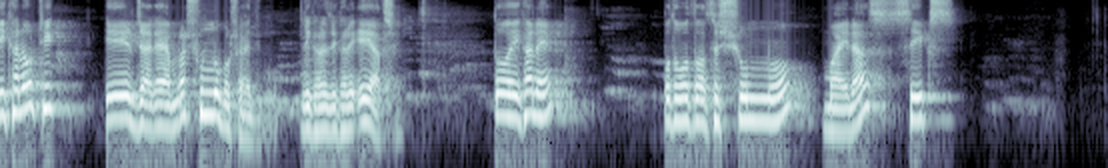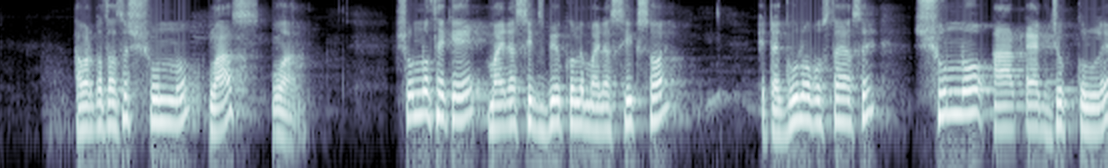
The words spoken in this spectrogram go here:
এইখানেও ঠিক এর জায়গায় আমরা শূন্য বসায় দিব, যেখানে যেখানে এ আছে। তো এখানে প্রথমত আছে শূন্য মাইনাস সিক্স আবার কত আছে শূন্য প্লাস ওয়ান শূন্য থেকে মাইনাস সিক্স বিয়োগ করলে মাইনাস সিক্স হয়। এটা গুণ অবস্থায় আছে। শূন্য আর এক যোগ করলে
